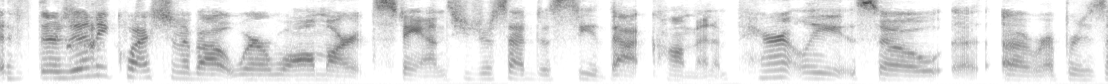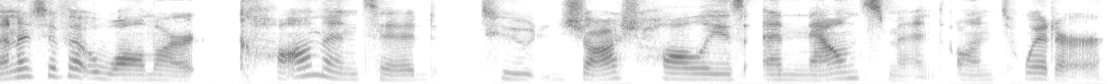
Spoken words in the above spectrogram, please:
if there's any question about where walmart stands you just had to see that comment apparently so a, a representative at walmart commented to josh hawley's announcement on twitter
